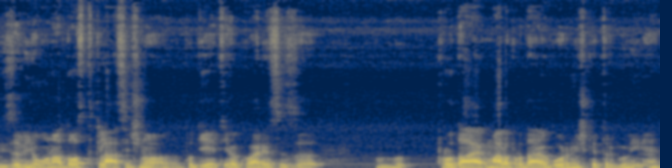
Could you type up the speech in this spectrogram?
iz aviona, dosta klasično podjetje, ukvarja se z prodaj, malo prodajo gorniške trgovine.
